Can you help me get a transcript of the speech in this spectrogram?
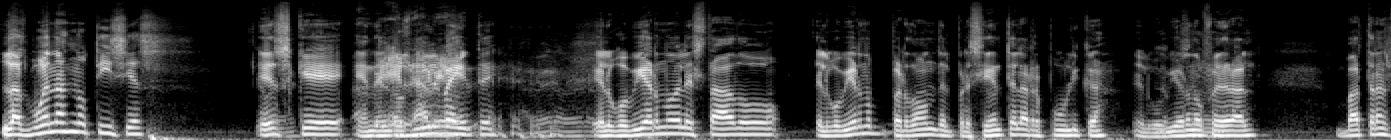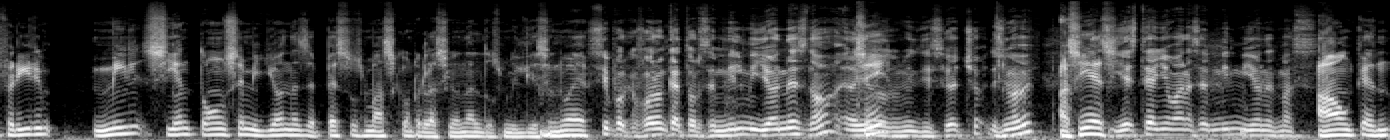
Las buenas noticias es que en el ver, a ver. 2020 A ver, a ver. el gobierno del estado, el gobierno, perdón, del presidente de la República, el gobierno federal, va a transferir 1.111 millones de pesos más con relación al 2019. Sí, porque fueron 14 mil millones, ¿no? En el Sí. año 2018, 19. Así es. Y este año van a ser mil millones más. Aunque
